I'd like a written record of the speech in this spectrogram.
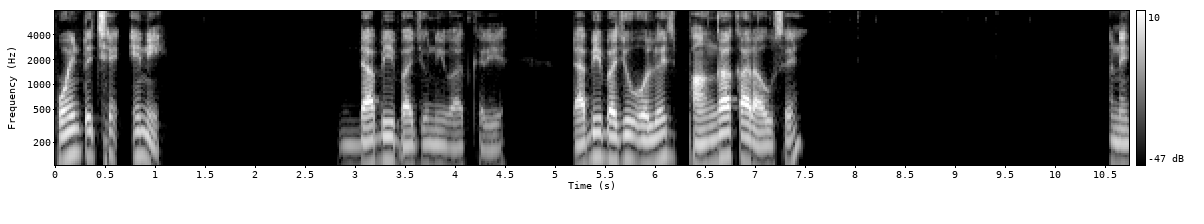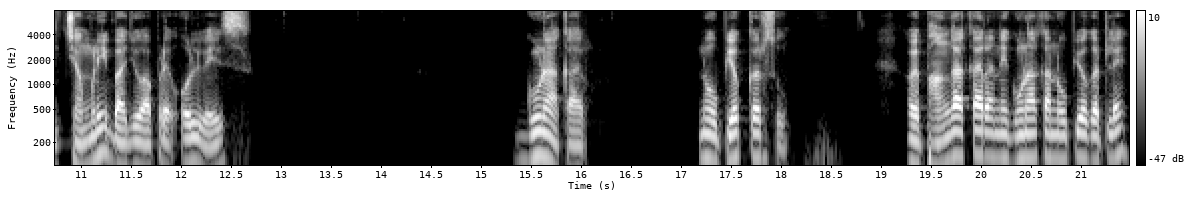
પોઈન્ટ છે એની. ડાબી બાજુની વાત કરીએ. ડાબી બાજુ ઓલવેઝ ભાંગાકાર આવશે. અને જમણી બાજુ આપણે ઓલવેઝ ગુણાકારનો ઉપયોગ કરશું. હવે ભાંગાકાર અને ગુણાકારનો ઉપયોગ એટલે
